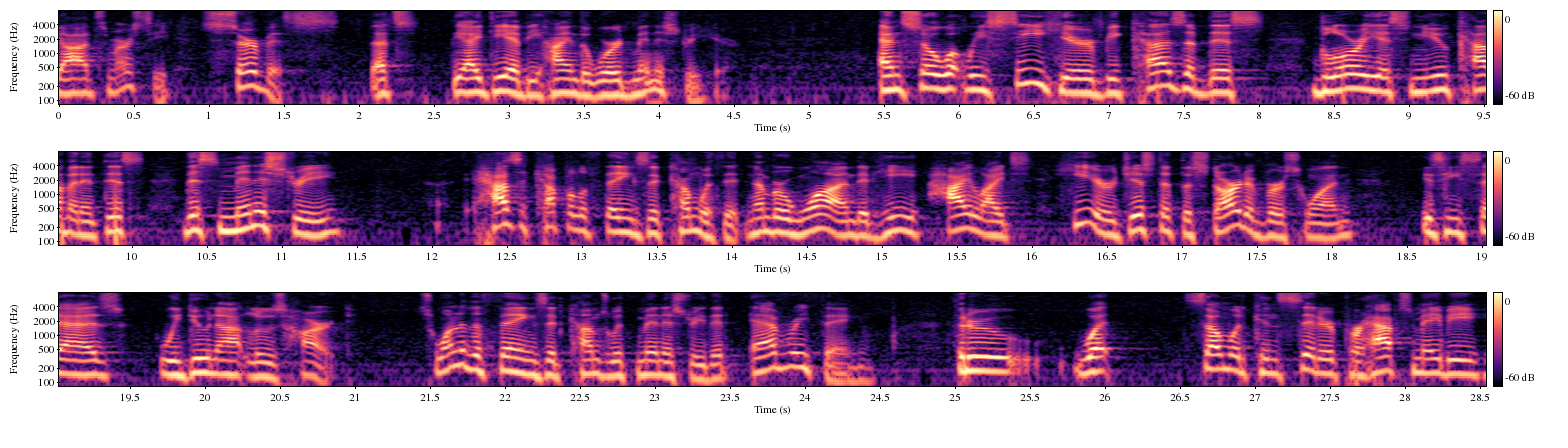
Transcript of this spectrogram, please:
God's mercy. Service. That's the idea behind the word ministry here. And so, what we see here, because of this glorious new covenant, this, this ministry has a couple of things that come with it. Number one, that he highlights here, just at the start of verse 1, is he says, We do not lose heart. It's one of the things that comes with ministry that everything, through what some would consider perhaps maybe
